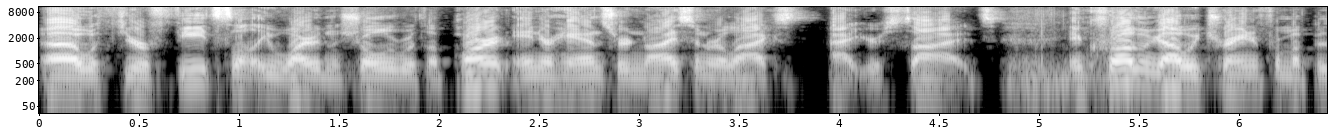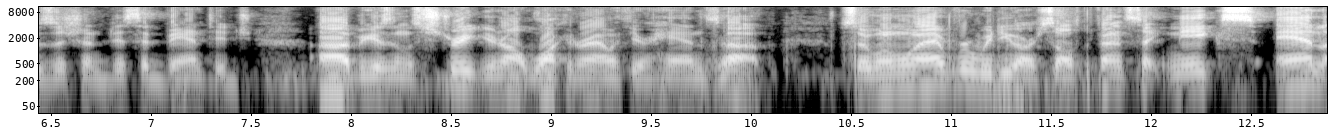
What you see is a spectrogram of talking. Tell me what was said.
uh, with your feet slightly wider than shoulder width apart and your hands are nice and relaxed at your sides. In Krav Maga, we train from a position of disadvantage uh, because in the street, you're not walking around with your hands up. So whenever we do our self-defense techniques and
